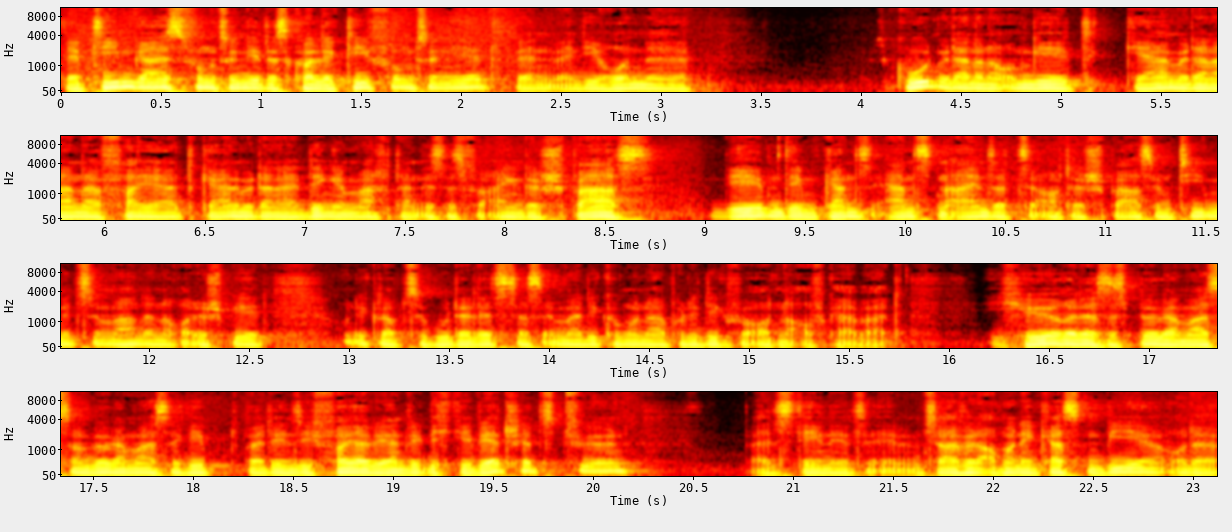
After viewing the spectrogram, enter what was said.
der Teamgeist funktioniert, das Kollektiv funktioniert. Wenn, wenn die Runde gut miteinander umgeht, gern miteinander feiert, gerne miteinander Dinge macht, dann ist es vor allem der Spaß, neben dem ganz ernsten Einsatz ja auch der Spaß im Team mitzumachen, der eine Rolle spielt. Und ich glaube zu guter Letzt, dass immer die Kommunalpolitik vor Ort eine Aufgabe hat. Ich höre, dass es Bürgermeister und Bürgermeister gibt, bei denen sich Feuerwehren wirklich gewertschätzt fühlen, weil es denen im Zweifel auch mal den Kasten Bier oder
